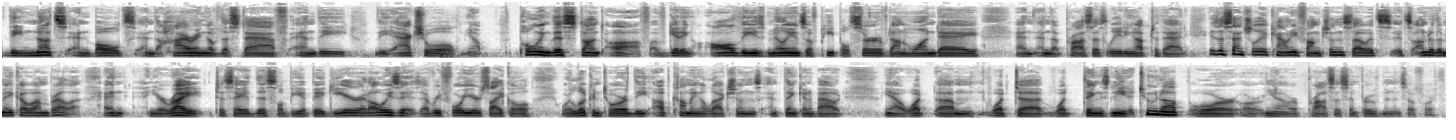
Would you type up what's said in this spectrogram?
the nuts and bolts and the hiring of the staff and the the actual you know pulling this stunt off of getting all these millions of people served on one day and, and the process leading up to that is essentially a county function. So it's it's under the MACo umbrella. And, and you're right to say this will be a big year. It always is. Every four year cycle, we're looking toward the upcoming elections and thinking about you know what um, what uh, what things need a tune up or or you know or process improvement and so forth.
